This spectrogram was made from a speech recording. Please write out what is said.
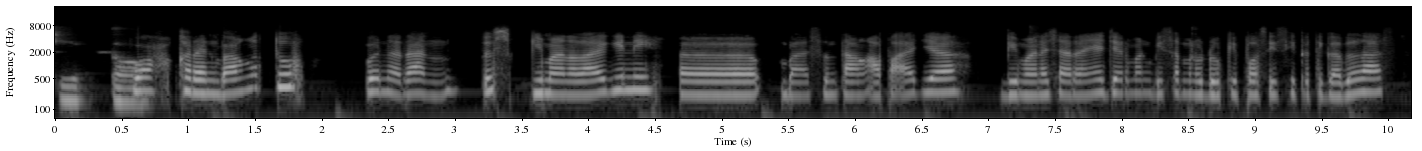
Gitu. Wah, keren banget tuh. Beneran. Terus gimana lagi nih eh, bahas tentang apa aja? Gimana caranya Jerman bisa menduduki posisi ke-13?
